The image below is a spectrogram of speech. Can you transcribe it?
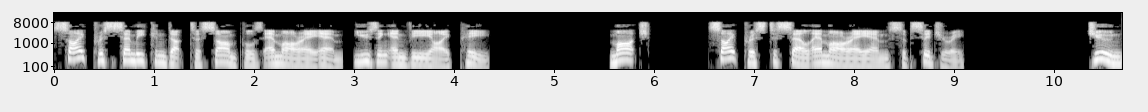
Cypress Semiconductor samples MRAM, using NVEIP March. Cypress to sell MRAM subsidiary. June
